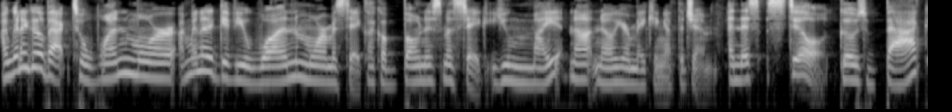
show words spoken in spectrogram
I'm going to go back to one more. I'm going to give you one more mistake, like a bonus mistake you might not know you're making at the gym. And this still goes back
